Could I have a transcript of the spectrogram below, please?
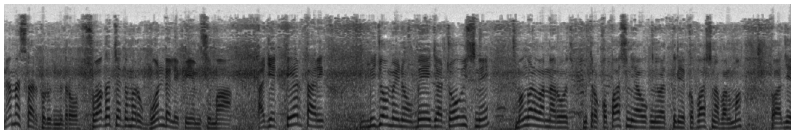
નમસ્કાર ખેડૂત મિત્રો. સ્વાગત છે તમારું ગોંડલ એપીએમસીમાં આજે તેર તારીખ બીજો મહિનો બે હજાર ચોવીસને મંગળવારના રોજ. મિત્રો કપાસની આવકની વાત કરીએ કપાસના પાલમાં તો આજે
